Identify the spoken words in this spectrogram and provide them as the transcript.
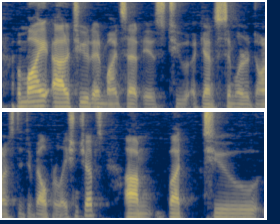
but my attitude and mindset is to again similar to Donna's to develop relationships, um, but to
